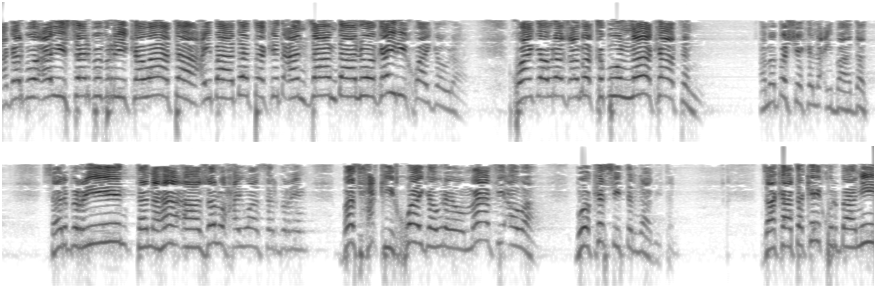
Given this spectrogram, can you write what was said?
ئەگەر بۆ ئەوی سەر ببڕی کەواتە عیبادەتەکت ئەنجامدا لۆ غەیری خی گەورە. خی گەورەش ئەمە قبول ناکاتن. ئەمە بەشێکە لە عیبادەت. سەر بڕین تەنەها ئاژەل و حیوان سەر بڕین بەس حەقی خی گەورەیە و مافی ئەوە بۆ کەسی تر نابیتن. جاکاتەکەی قوربانی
